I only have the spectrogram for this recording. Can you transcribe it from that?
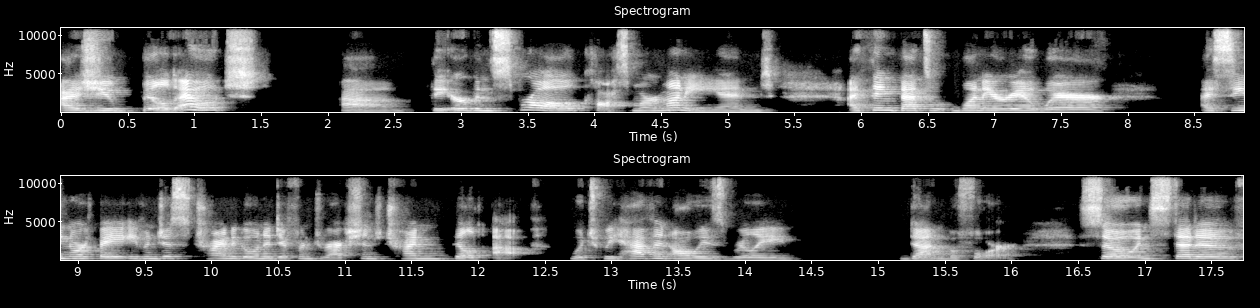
as you build out, um, the urban sprawl costs more money. And I think that's one area where I see North Bay even just trying to go in a different direction to try and build up, which we haven't always really done before. So instead of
